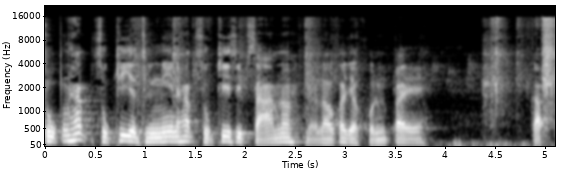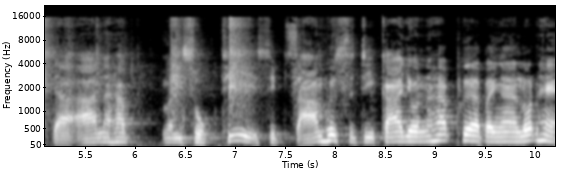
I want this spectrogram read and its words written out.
ศุกร์นะครับศุกร์ที่จะถึงนี้นะครับศุกร์ที่สิบสามเนาะเดี๋ยวเราก็จะขนไปกับจ่าอาร์ตนะครับ วันศุกร์ที่ 13 พฤศจิกายนนะครับ เพื่อไปงานรถแห่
